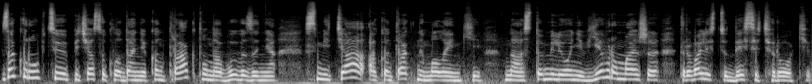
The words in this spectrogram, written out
за корупцію під час укладання контракту на вивезення сміття, а контракт не маленький на 100 мільйонів євро, майже тривалістю 10 років.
